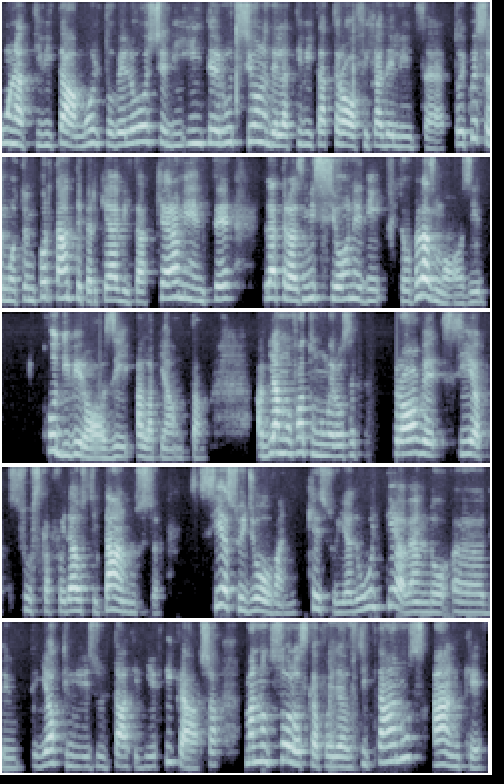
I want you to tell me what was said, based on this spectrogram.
un'attività molto veloce di interruzione dell'attività trofica dell'insetto e questo è molto importante perché evita chiaramente la trasmissione di fitoplasmosi o di virosi alla pianta. Abbiamo fatto numerose prove sia su Scaphoideus titanus, sia sui giovani che sugli adulti, avendo eh, degli ottimi risultati di efficacia, ma non solo Scaphoideus titanus, anche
